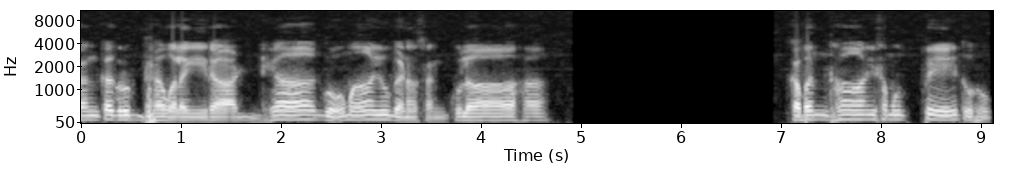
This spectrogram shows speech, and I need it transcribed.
कङ्कगृध्रवलैराढ्या गोमायुगणसङ्कुलाः। कबन्धानि समुत्पेतुः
